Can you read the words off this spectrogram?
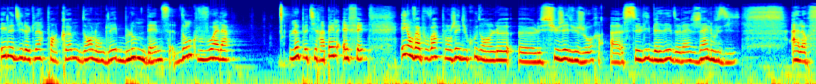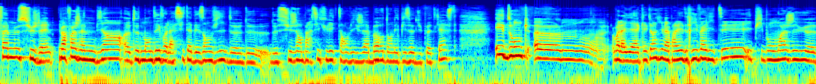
elodieleclerc.com dans l'onglet Bloom Dance. Donc voilà. Le petit rappel est fait et on va pouvoir plonger du coup dans le, euh, sujet du jour, euh, se libérer de la jalousie. Alors, fameux sujet. Parfois, j'aime bien euh, te demander, voilà, si tu as des envies de, de, sujets en particulier que tu envie que j'aborde dans l'épisode du podcast. Et donc, voilà, il y a quelqu'un qui m'a parlé de rivalité. Et puis, bon, moi, j'ai eu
